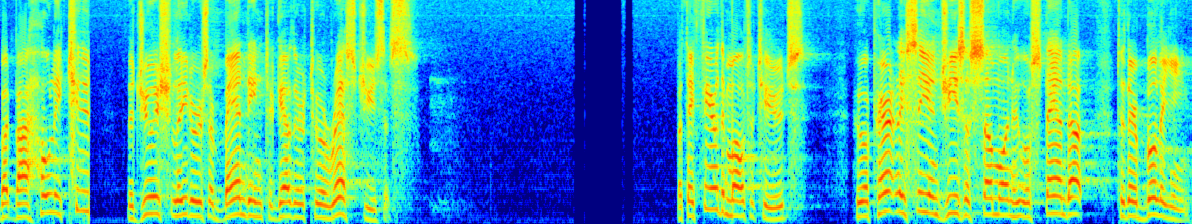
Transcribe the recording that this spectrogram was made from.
But by Holy Tuesday, the Jewish leaders are banding together to arrest Jesus. But they fear the multitudes who apparently see in Jesus someone who will stand up to their bullying.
